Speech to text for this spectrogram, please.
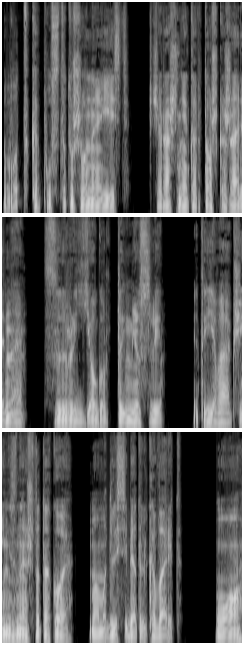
«Вот капуста тушеная есть, вчерашняя картошка жареная, сыр, йогурт и мюсли. Это я вообще не знаю, что такое. Мама для себя только варит. О,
